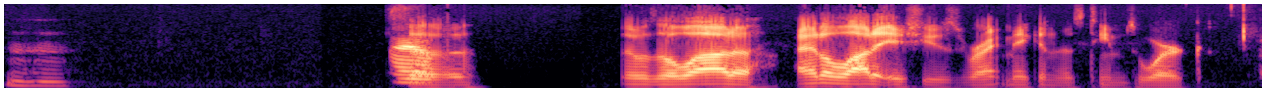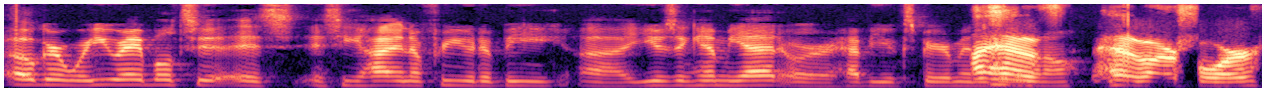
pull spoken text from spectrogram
hmm So there was a lot of I had a lot of issues right making those teams work. Ogre, were you able to? Is is he high enough for you to be uh, using him yet, or have you experimented I with him have at all? have R four.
